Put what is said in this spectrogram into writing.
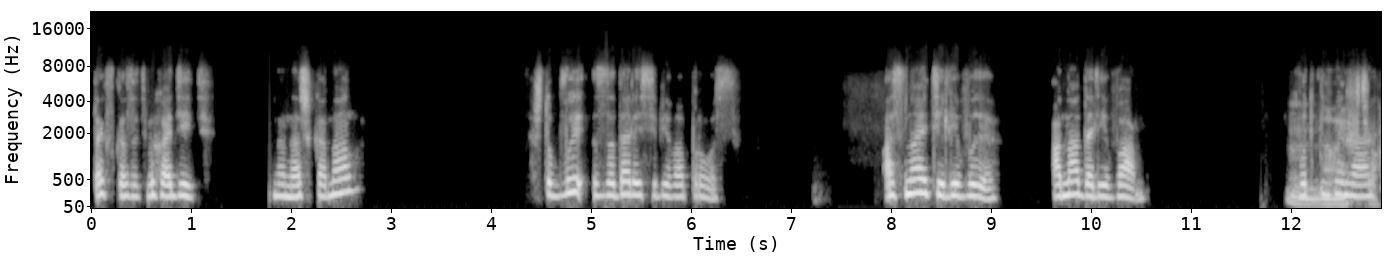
так сказать, выходить на наш канал, чтобы вы задали себе вопрос, а знаете ли вы, а надо ли вам? Вот ну, именно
